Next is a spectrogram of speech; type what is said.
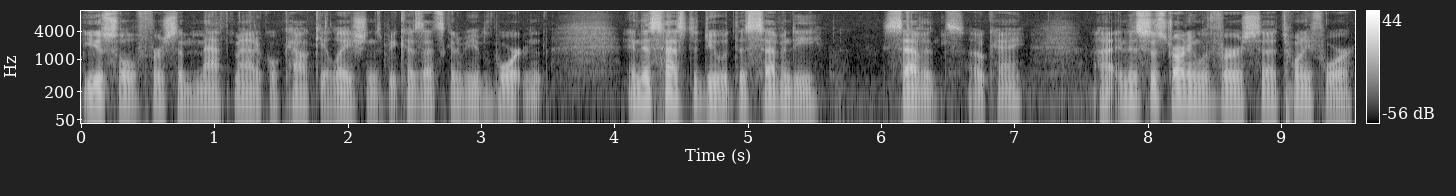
useful for some mathematical calculations because that's going to be important. And this has to do with the 77s, okay? Uh, and this is starting with verse uh, 24.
